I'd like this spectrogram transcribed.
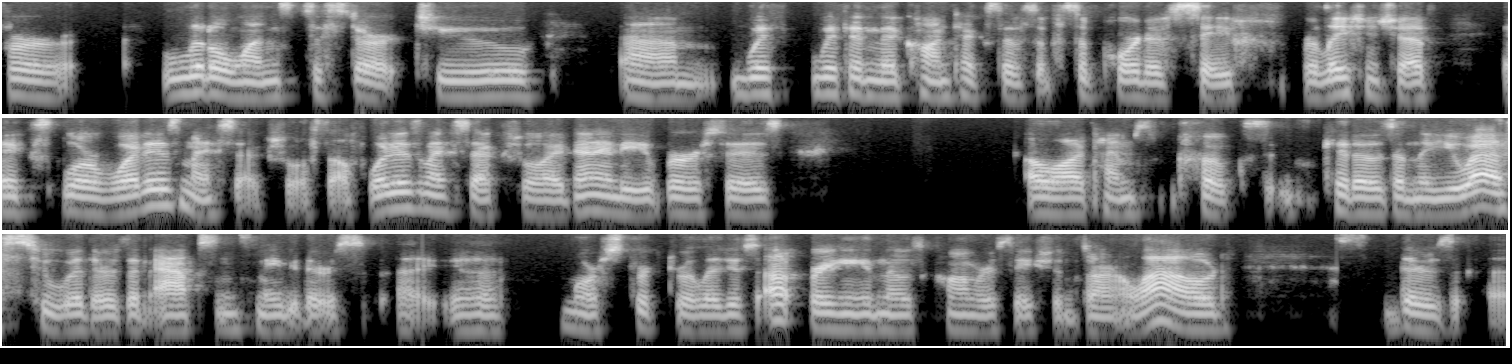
for little ones to start to, um, with within the context of supportive, safe relationship, explore what is my sexual self, what is my sexual identity versus a lot of times folks kiddos in the us who where there's an absence maybe there's a, a more strict religious upbringing and those conversations aren't allowed there's a,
